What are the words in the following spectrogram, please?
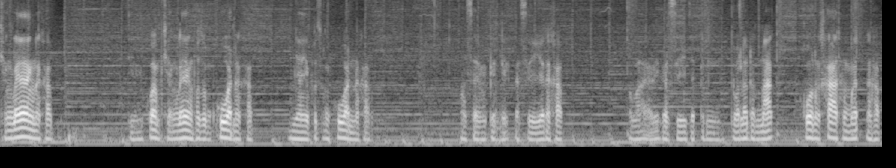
แข็งแรงนะครับมีความแข็งแรงพอสมควรนะครับ ใหญ่พอสมควรนะครับ เอาใส่ไปเป็นเหล็กอาเซนะครับ เพราะว่าเหล็กอาเซจะเป็นตัวรับน้ำหนักโค่นค่าทั้งหมดนะครับ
